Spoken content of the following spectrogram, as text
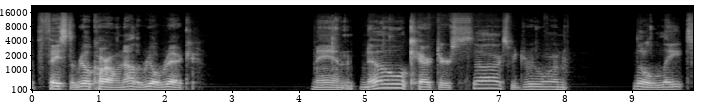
So face the real Carl, and now the real Rick. Man, no character sucks. We drew one a little late.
